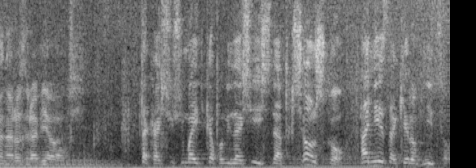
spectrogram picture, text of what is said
Nie licho narozrabiałaś. Taka siusiumajtka powinna siedzieć nad książką, a nie za kierownicą.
